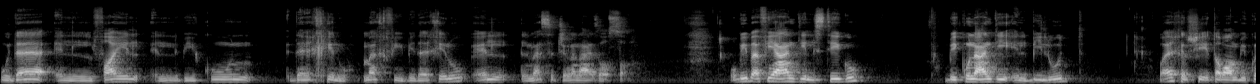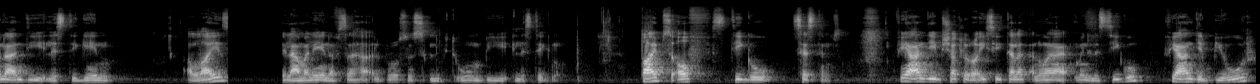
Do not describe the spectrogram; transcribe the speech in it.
وده ال file اللي بيكون داخله مخفي بداخله ال message اللي أنا عايز اوصلها وبيبقى فيه عندي ال stego بيكون عندي ال payload وآخر شيء طبعا بيكون عندي ال steg analysis العملية نفسها ال process اللي بتقوم بال stegano types of stego systems. في عندي بشكل رئيسي ثلاث أنواع من ال stego في عندي ال pure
